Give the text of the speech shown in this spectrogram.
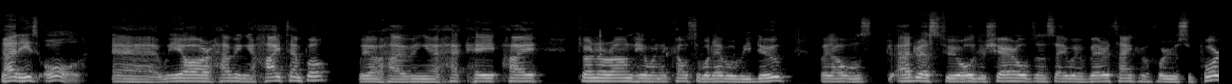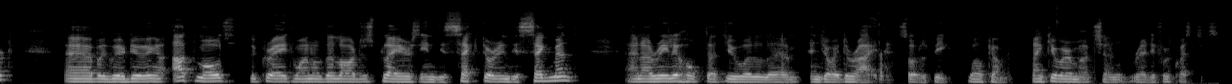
that is all. Uh, we are having a high tempo. We are having a high turnaround here when it comes to whatever we do. But I to address to all your shareholders and say we're very thankful for your support, uh, but we're doing our utmost to create one of the largest players in this sector, in this segment, and I really hope that you will um, enjoy the ride, so to speak. Welcome. Thank you very much, and ready for questions.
